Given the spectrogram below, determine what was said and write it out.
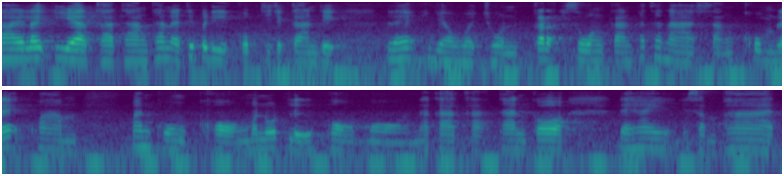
รายละเอียดค่ะทางท่านอธิบดีกรมกิจการเด็ก และเยาวชนกระทรวงการพัฒนาสังคมและความ มั่นคงของมนุษย์หรือพอมอนะคะค่ะท่านก็ได้ให้สัมภาษณ์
